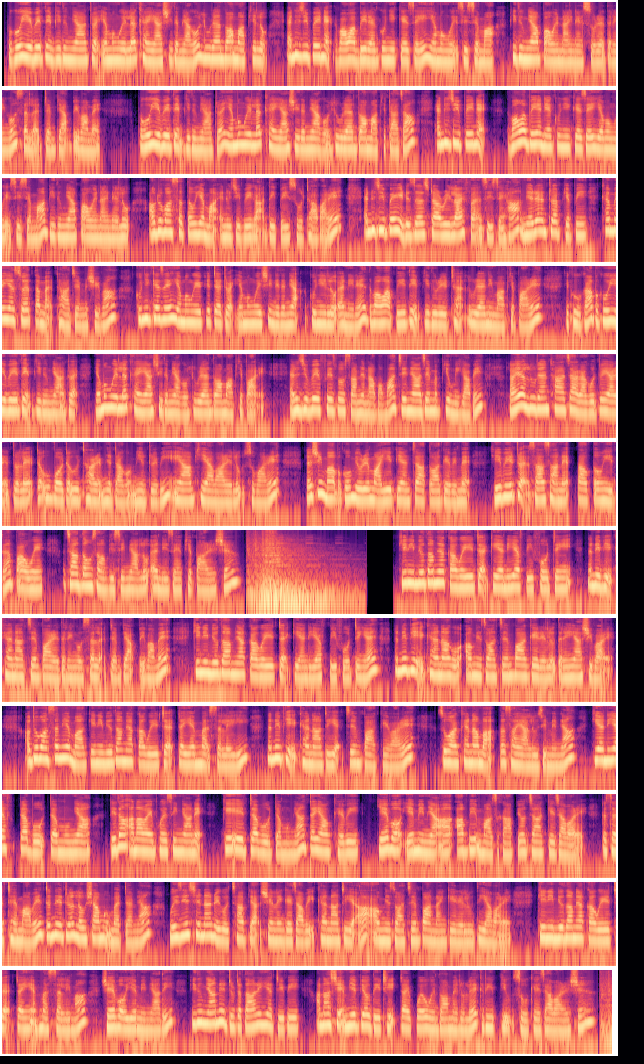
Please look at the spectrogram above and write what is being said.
ပဲခူးရေဘေးတင်ပြည်သူများအတွက်ရမငွေလက်ခံရရှိသမျှကိုလူဒန်းသွားမှာဖြစ်လို့ Energy Pay နဲ့တဘာဝဘေးဒဏ်ကူညီကယ်ဆယ်ရေးရမငွေအစီအစဉ်မှာပြည်သူများပါဝင်နိုင်တဲ့ဆိုတဲ့သတင်းကိုဆက်လက်တင်ပြပေးပါမယ်။ ပဲခူးရေဘေးတင်ပြည်သူများအတွက်ရမငွေလက်ခံရရှိသမျှကိုလူဒန်းသွားမှာဖြစ်တာကြောင့် Energy Pay နဲ့တဘာဝဘေးရတဲ့ကုညီကယ်ဆယ်ရမငွေအစီအစဉ်မှာပြည်သူများပါဝင်နိုင်တယ်လို့အောက်တိုဘာ23ရက်မှာ Energy Pay ကအသိပေးဆိုထားပါတယ်။ Energy Pay Disaster Relief Fund အစီအစဉ်ဟာအမြဲတမ်းအတွက်ဖြစ်ပြီးခံမရဆွဲသတ်မှတ်ထားခြင်းမရှိပါ။ကုညီကယ်ဆယ်ရမငွေဖြစ်တဲ့အတွက်ရမငွေရှိနေသမျှအကူအညီလိုအပ်နေတဲ့တဘာဝဘေးသင့်ပြည်သူတွေထံလှူဒန်းနေမှာဖြစ်ပါတယ်။ယခုကပကူရေဘေးသင့်ပြည်သူများအတွက်ရမငွေလက်ခံရရှိသမျှကိုလှူဒန်းသွားမှာဖြစ်ပါတယ်။ Energy Pay Facebook စာမျက်နှာပေါ်မှာကြေညာခြင်းမပြုမီကပင်လာရလူဒန်းထားကြတာကိုတွေ့ရတဲ့အတွက်လည်းတအူးပေါ်တအူးထားတဲ့မြစ်တာကိုမြင်တွေ့ပြီးအင်အားဖြစ်ရပါတယ်လို့ဆိုပါတယ်။လက်ရှိမှာပဲကုန်းမျိုးရင်းမှာရေပြန်ကျသွားခဲ့ပေမဲ့ရေဘေးအတွက်အစားအစာနဲ့တောက်သုံးရည်တန်ပါဝင်အခြားသုံးဆောင်ပစ္စည်းများလိုအပ်နေဆဲဖြစ်ပါတယ်ရှင်။ ကီနီမျိုးသားများကာကွယ်ရေးတပ် KNDF B14 နှစ်နှစ်ပြည့်ခမ်းနားကျင်းပတဲ့တဲ့ရင်ကိုဆက်လက်တင်ပြပေးပါမယ်။ကီနီမျိုးသားများကာကွယ်ရေးတပ် KNDF B14 ရဲ့နှစ်နှစ်ပြည့်အခမ်းအနားကိုအောင်မြင်စွာကျင်းပခဲ့တယ်လို့သတင်းရရှိပါတယ်။အောက်တိုဘာ10ရက်မှာကီနီမျိုးသားများကာကွယ်ရေးတပ်တရဲမှတ်ဆက်လေးနှစ်နှစ်ပြည့်အခမ်းအနားတရက်ကျင်းပခဲ့ပါတယ်။ဆိုဟာခမ်းနားမှာသက်ဆိုင်ရာလူကြီးမင်းများ KNDF တပ်ဖို့တပ်မှုများဒေသအာဏာပိုင်ဖွဲ့စည်းများနဲ့ KA တပ်ဖို့တပ်မှုများတက်ရောက်ခဲ့ပြီး ရဲဘော်ရဲမင်းများအားအားပေးမှာစကားပြောကြားခဲ့ကြပါတယ်။တစ်ဆက်တည်းမှာပဲတနေ့တွင်းလှုံ့ဆော်မှုမှတ်တမ်းများငွေစည်းရှင်းတန်းတွေကိုချပြရှင်းလင်းခဲ့ကြပြီးခန္ဓာတရအားအောင်မြင်စွာကျင်းပနိုင်ခဲ့တယ်လို့သိရပါတယ်။ကီနီမျိုးသားများကာကွယ်တပ်တရင်အမှတ်ဆက်လေးမှာရဲဘော်ရဲမင်းများသည်ပြည်သူများနှင့်ဒုတသားရရက်တည်ပြီးအနာရှင်အမြင့်ပြုတ်သည့်ထိတိုက်ပွဲဝင်သွားမယ်လို့လည်းကြေပြုဆိုခဲ့ကြပါတယ်ရှင်။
